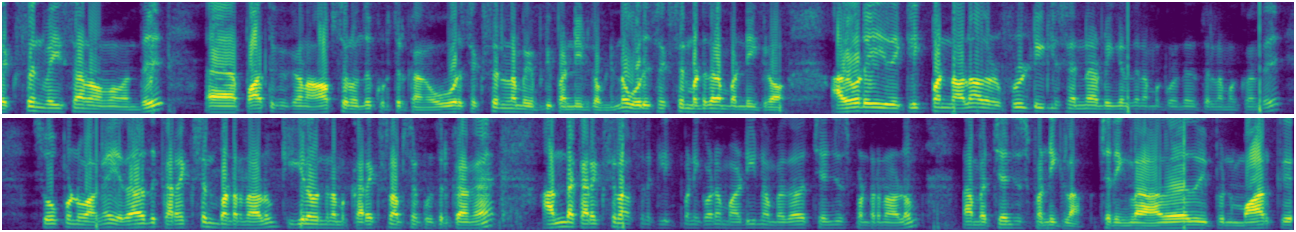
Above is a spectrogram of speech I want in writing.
செக்ஷன் வைஸாக நம்ம வந்து பார்த்துக்கிறதுக்கான ஆப்ஷன் வந்து கொடுத்துருக்காங்க. ஒவ்வொரு செக்ஷன் நம்ம எப்படி பண்ணியிருக்கோம் அப்படின்னா ஒரு செக்ஷன் மட்டும் தான் பண்ணிக்கிறோம். அதோட இதை கிளிக் பண்ணாலும் அதோட ஃபுல் டீட்டெயில்ஸ் என்ன அப்படிங்கிறது நமக்கு வந்து நமக்கு வந்து ஷோ பண்ணுவாங்க. ஏதாவது கரெக்ஷன் பண்ணுறனாலும் கீழே வந்து நம்ம கரெக்ஷன் ஆப்ஷன் கொடுத்துருக்காங்க. அந்த கரெக்ஷன் ஆப்ஷனை கிளிக் பண்ணி கூட மறுபடியும் நம்ம ஏதாவது சேஞ்சஸ் பண்ணுறனாலும் நம்ம சேஞ்சஸ் பண்ணிக்கலாம். சரிங்களா? அதாவது இப்போ மார்க்கு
